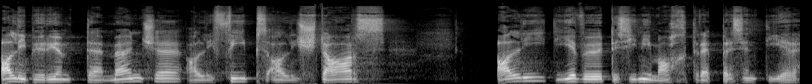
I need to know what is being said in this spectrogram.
alle berühmten Menschen, alle Fibs, alle Stars, alle die würden seine Macht repräsentieren.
